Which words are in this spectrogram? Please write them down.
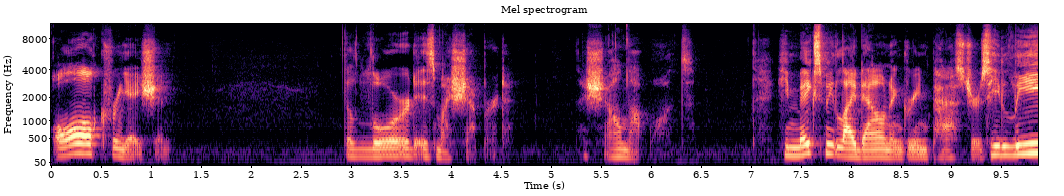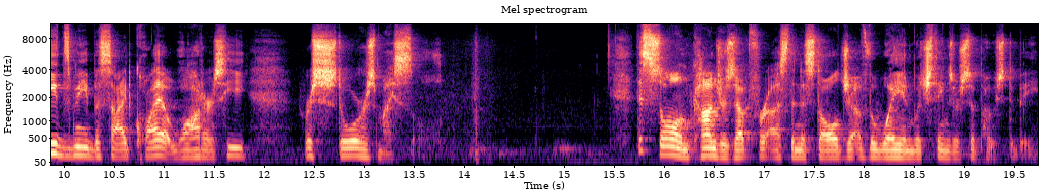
all creation. The Lord is my shepherd, I shall not. He makes me lie down in green pastures. He leads me beside quiet waters. He restores my soul. This psalm conjures up for us the nostalgia of the way in which things are supposed to be.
